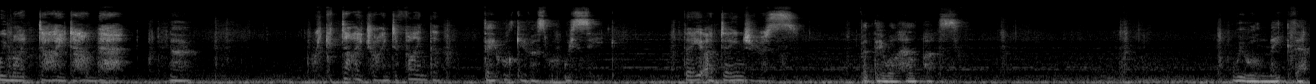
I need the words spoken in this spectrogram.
We might die down there. No, We could die trying to find them. they will give us what we seek, They are dangerous. but they will help us. We will make them.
